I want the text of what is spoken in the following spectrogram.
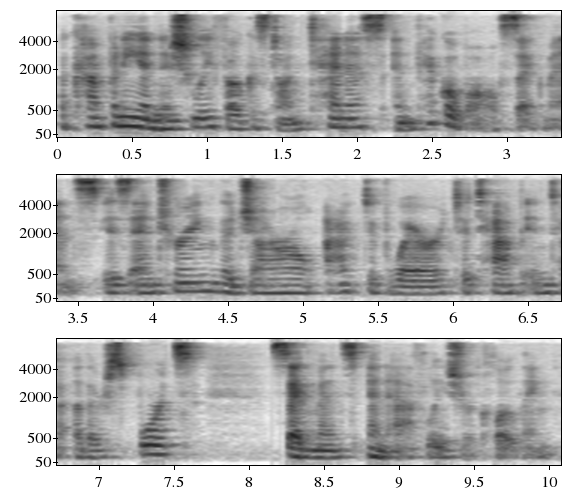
a company initially focused on tennis and pickleball segments is entering the general activewear to tap into other sports segments and athleisure clothing.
